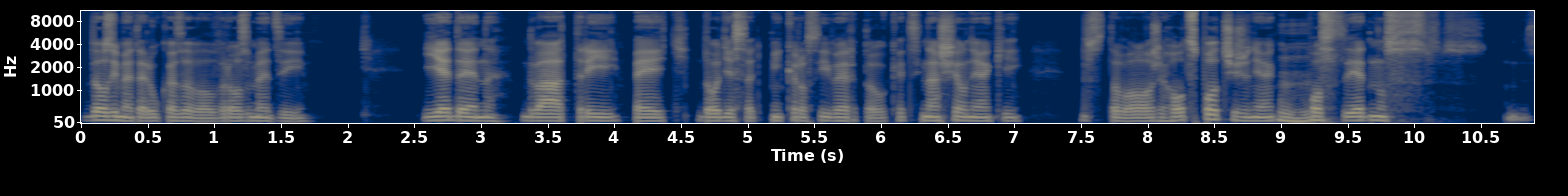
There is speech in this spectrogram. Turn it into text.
dozimeter ukazoval v rozmedzi 1, 2, 3, 5 do 10 mikrosievertov. Keď si našiel nejaký, to volalo, že hotspot, čiže nejakú Mhm. pos, jednu z, z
